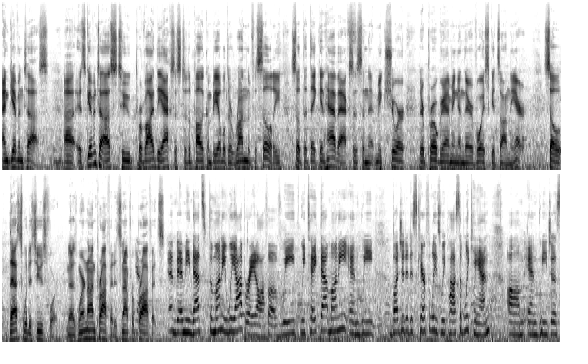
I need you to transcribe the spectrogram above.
and given to us. Uh, it's given to us to provide the access to the public and be able to run the facility so that they can have access and that make sure their programming and their voice gets on the air. So that's what it's used for. Because we're a nonprofit. It's not for Yeah. profits. And I mean, that's the money we operate off of. We, we take that money and we budget it as carefully as we possibly can, um, and we just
